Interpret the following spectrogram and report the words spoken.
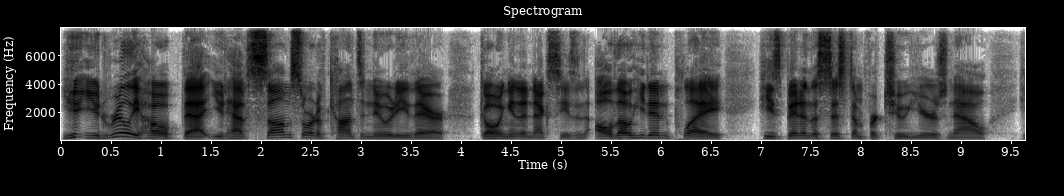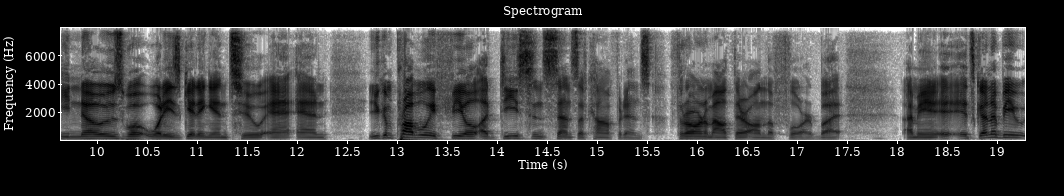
you'd really hope that you'd have some sort of continuity there going into next season. Although he didn't play, he's been in the system for two years now. He knows what, what he's getting into, and, and you can probably feel a decent sense of confidence throwing him out there on the floor. But I mean, it, it's going to be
